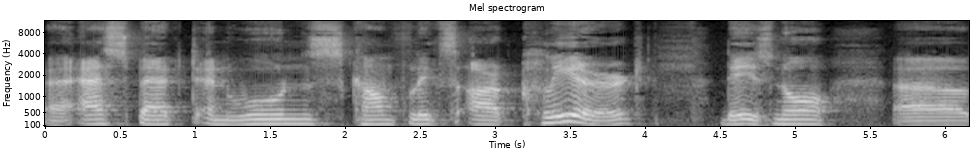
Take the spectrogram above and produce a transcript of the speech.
uh, aspect and wounds, conflicts are cleared, there is no uh,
